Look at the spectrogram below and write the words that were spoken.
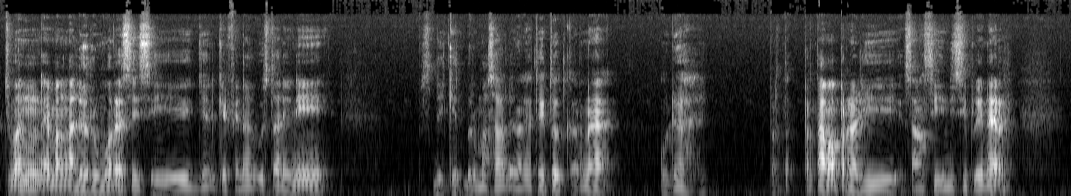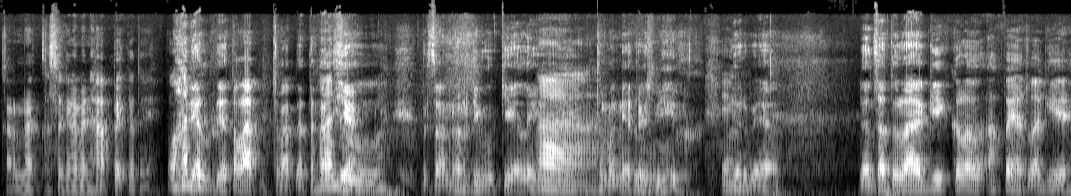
Cuman emang ada rumornya sih si Jan Kevin Agustan ini sedikit bermasalah dengan attitude karena udah pert- pertama pernah disanksi indisipliner karena keseringan main HP katanya. Jadi Dia, dia telat telat datang latihan Waduh. bersama Nordi Mukiele Ah, temennya tuh di, yang- di RBL. Dan satu lagi kalau apa ya lagi ya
